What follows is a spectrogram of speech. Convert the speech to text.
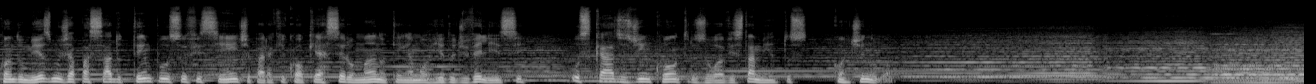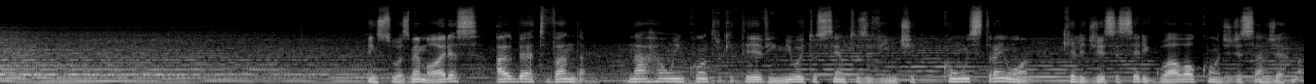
quando, mesmo já passado tempo o suficiente para que qualquer ser humano tenha morrido de velhice, os casos de encontros ou avistamentos continuam. Em suas memórias, Albert Van Damme narra um encontro que teve em 1820 com um estranho homem que ele disse ser igual ao Conde de Saint-Germain.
